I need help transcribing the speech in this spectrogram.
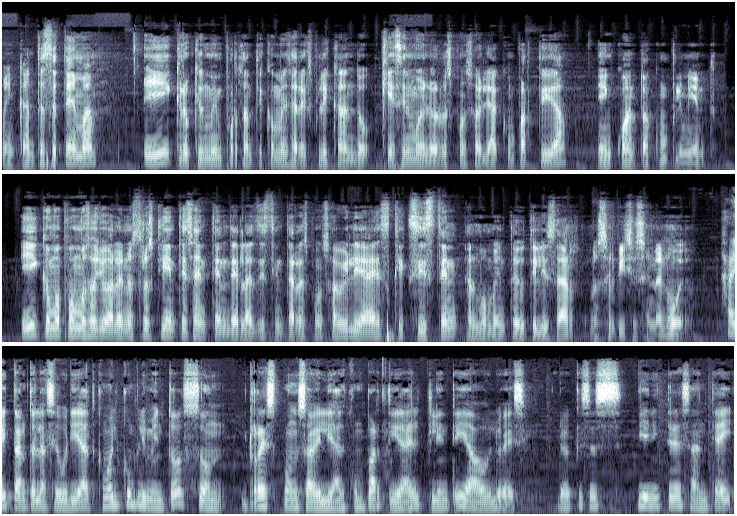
me encanta este tema y creo que es muy importante comenzar explicando qué es el modelo de responsabilidad compartida en cuanto a cumplimiento y cómo podemos ayudarle a nuestros clientes a entender las distintas responsabilidades que existen al momento de utilizar los servicios en la nube. Javi, tanto la seguridad como el cumplimiento son responsabilidad compartida del cliente y AWS. Creo que eso es bien interesante ahí.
